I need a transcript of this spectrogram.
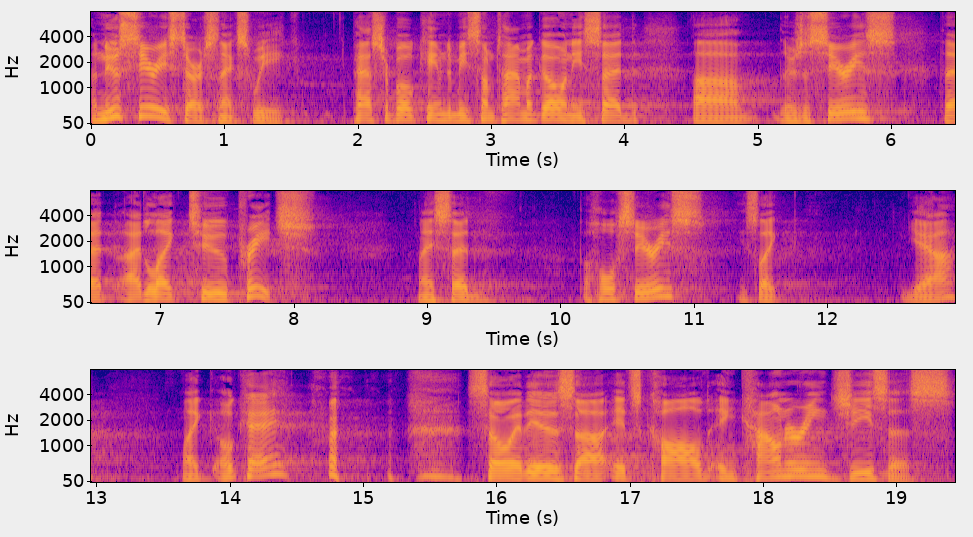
A new series starts next week. Pastor Bo came to me some time ago and he said, uh, There's a series that I'd like to preach. And I said, The whole series? He's like, Yeah. Like, okay. so it is, uh, it's called Encountering Jesus.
